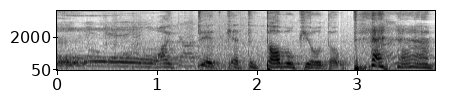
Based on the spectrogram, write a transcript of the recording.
Oh, I did get the double kill though. Damn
